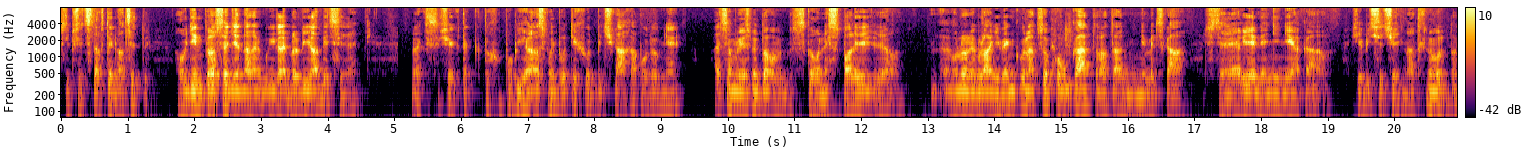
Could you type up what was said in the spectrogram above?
si představte 20 hodin prosedět na takovýhle blbý labici, ne? Tak však tak trochu pobíhal aspoň po těch chodbičkách a podobně. Ale samozřejmě jsme to skoro nespali, že jo. Ono nebylo ani venku na co koukat, ona ta německá scenérie není nějaká, že by se člověk natchnul, to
